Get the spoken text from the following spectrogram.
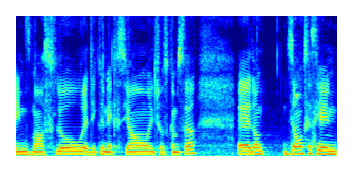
les mouvements slow, la déconnexion, les choses comme ça. Euh, donc, disons que ça, c'est une,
